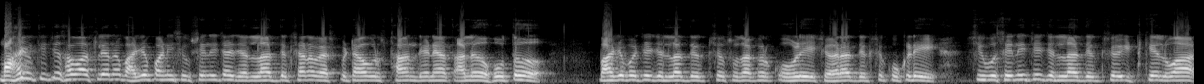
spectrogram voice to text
महायुतीची सभा असल्यानं भाजप आणि शिवसेनेच्या जिल्हाध्यक्षांना व्यासपीठावर स्थान देण्यात आलं होतं. भाजपचे जिल्हाध्यक्ष सुधाकर कोहळे शहराध्यक्ष कुकडे शिवसेनेचे जिल्हाध्यक्ष इटकेलवार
